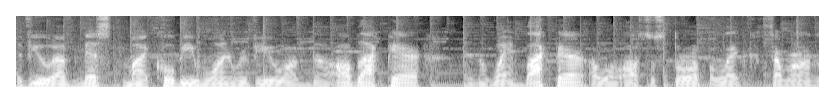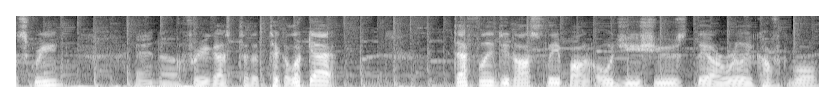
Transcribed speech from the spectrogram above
If you have missed my Kobe 1 review on the all black pair and the white and black pair, I will also throw up a link somewhere on the screen and uh, for you guys to take a look at. Definitely do not sleep on OG shoes. They are really comfortable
